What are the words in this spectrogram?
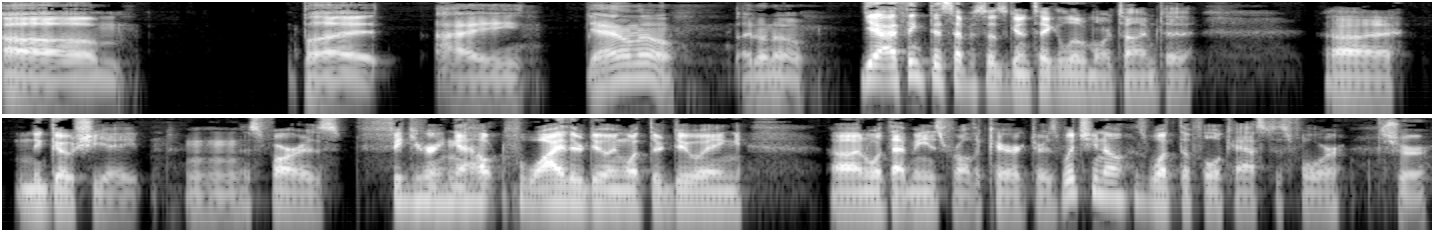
yeah. um but i yeah i don't know. I don't know. Yeah, I think this episode's going to take a little more time to uh, negotiate hmm as far as figuring out why they're doing what they're doing uh, and what that means for all the characters, which, you know, is what the full cast is for. sure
